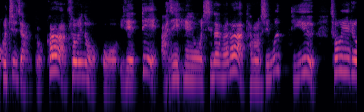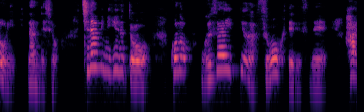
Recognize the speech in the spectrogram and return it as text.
コチュジャンとか、そういうのをこう入れて味変をしながら楽しむっていう、そういう料理なんですよ。ちなみに言うと、この具材っていうのはすごくてですね、8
